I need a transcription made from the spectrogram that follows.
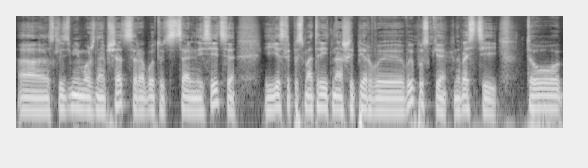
А, с людьми можно общаться, работают социальные сети. И если посмотреть наши первые выпуски новостей, то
